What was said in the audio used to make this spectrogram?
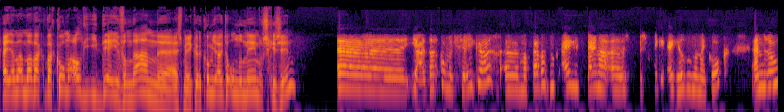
Hey, maar maar waar, waar komen al die ideeën vandaan, eh Esme? Kom je uit een ondernemersgezin? Eh, ja, daar kom ik zeker. Maar verder doe ik eigenlijk bijna, eh, bespreek ik echt heel veel met mijn kok, Andrew.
